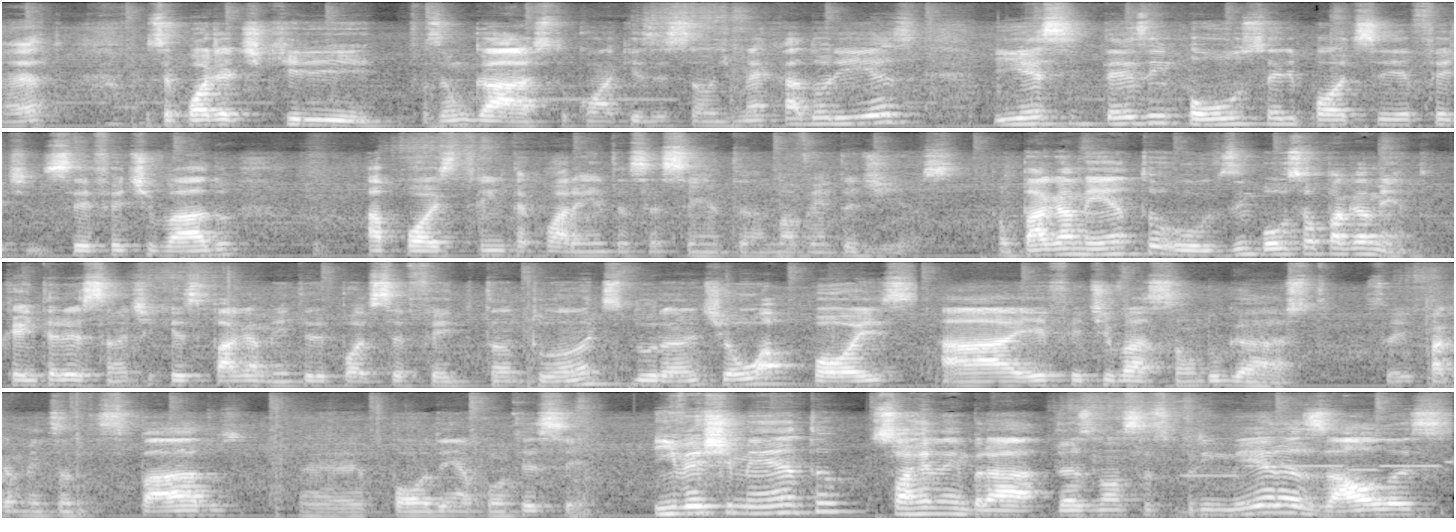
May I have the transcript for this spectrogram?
certo? Você pode adquirir, fazer um gasto com aquisição de mercadorias e esse desembolso ele pode ser efetivado após 30, 40, 60, 90 dias. O pagamento, o desembolso é o pagamento. O que é interessante é que esse pagamento ele pode ser feito tanto antes, durante ou após a efetivação do gasto. Aí, pagamentos antecipados é, podem acontecer. Investimento, só relembrar das nossas primeiras aulas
